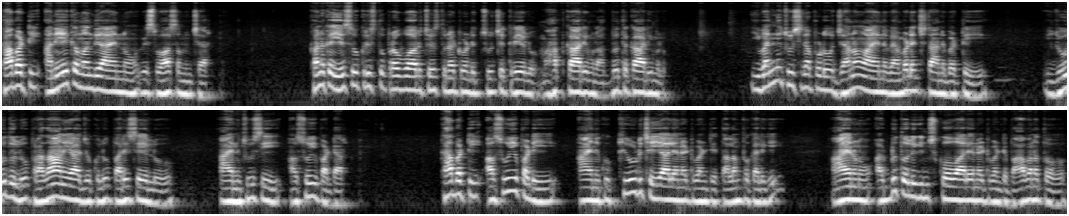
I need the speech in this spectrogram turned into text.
కాబట్టి అనేక మంది ఆయన్ను విశ్వాసం ఉంచారు కనుక యేసుక్రీస్తు ప్రభువారు చేస్తున్నటువంటి సూచక్రియలు మహత్కార్యములు అద్భుత కార్యములు ఇవన్నీ చూసినప్పుడు జనం ఆయన వెంబడించడాన్ని బట్టి యూదులు ప్రధాన యాజకులు పరిసేలు ఆయన చూసి అసూయపడ్డారు. కాబట్టి అసూయపడి ఆయనకు కీడు చేయాలి అనేటువంటి తలంపు కలిగి ఆయనను అడ్డు తొలగించుకోవాలి అనేటువంటి భావనతో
